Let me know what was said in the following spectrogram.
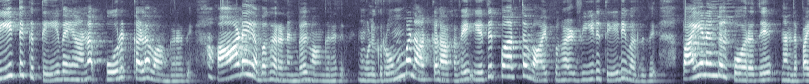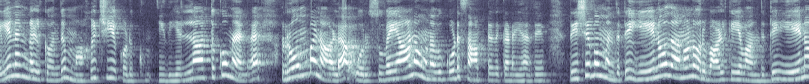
வீட்டுக்கு தேவையான பொருட்களை வாங்குறது. ஆடை அபகரணங்கள் வாங்குறது. உங்களுக்கு ரொம்ப நாட்கள் நாட்களாகவே எதிர்பார்த்த வாய்ப்புகள் வீடு தேடி வருது. பயணங்கள் போகிறது அந்த பயணங்களுக்கு வந்து மகிழ்ச்சியை கொடுக்கும். இது எல்லாத்துக்கும் மேலே ரொம்ப நாளாக ஒரு சுவையான உணவு கூட சாப்பிட்டது கிடையாது. ரிஷபம் வந்துட்டு ஏனோ தானோன்னு ஒரு வாழ்க்கையை வாழ்ந்துட்டு ஏனோ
